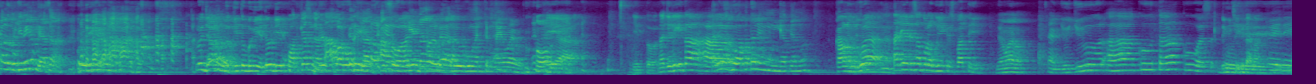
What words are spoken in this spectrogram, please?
Kalau begini kan biasa. Lu jangan iya. begitu begitu di podcast nggak tahu visualnya kita udah ada hubungan cemewe oh. iya. Gitu. Nah jadi kita uh, tadi lagu apa tadi yang mengingatkan lo kalau gua tadi ada satu lagunya Chris Pati. Yang mana? Yang jujur aku tak kuasa demi oh, cinta. Iya, iya, Ini.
